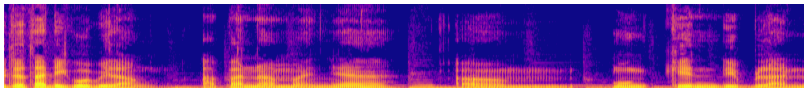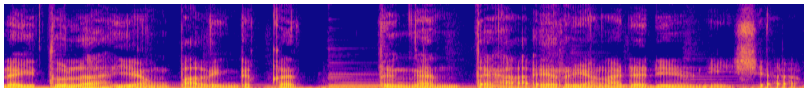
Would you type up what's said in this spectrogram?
itu tadi gue bilang apa namanya um, mungkin di Belanda itulah yang paling dekat dengan THR yang ada di Indonesia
